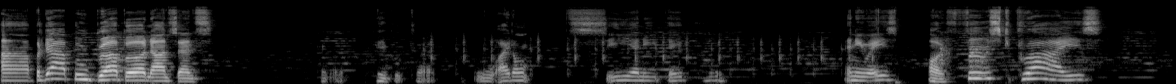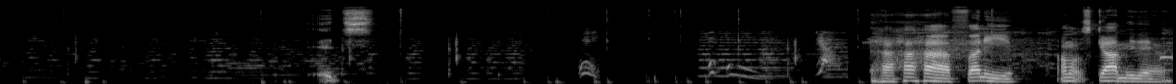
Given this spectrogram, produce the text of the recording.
Ah, ba da boo ba ba nonsense. Paper cut. I don't see any paper. Anyways, our first prize. It's Ha ha ha, funny. Almost got me there.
